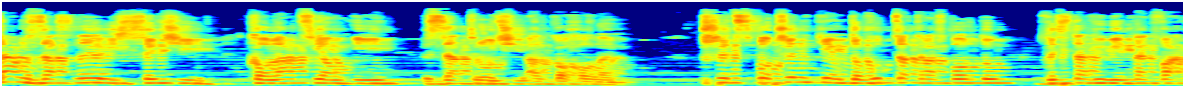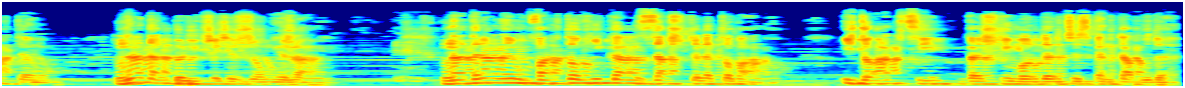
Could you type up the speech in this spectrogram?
Tam zasnęli syci kolacją i zatruci alkoholem. Przed spoczynkiem dowódca transportu wystawił jednak wartę. Nadal byli przecież żołnierzami. Nad ranem wartownika zasztyletowano i do akcji weszli mordercy z NKWD.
